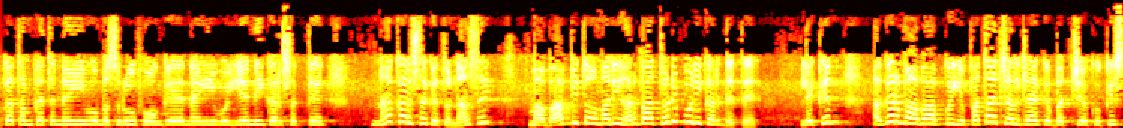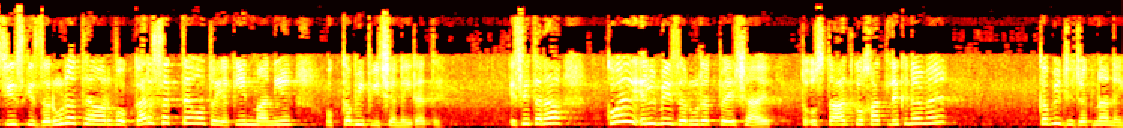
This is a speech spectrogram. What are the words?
کا ہم کہتے نہیں، وہ مصروف ہوں گے، نہیں، وہ یہ نہیں کر سکتے۔ نہ کر سکے تو نہ صحیح۔ ماں باپ بھی تو ہماری ہر بات تھوڑی پوری کر دیتے ہیں۔ لیکن اگر ماں باپ کو یہ پتا چل جائے کہ بچے کو کس چیز کی ضرورت ہے اور وہ کر سکتے ہو تو یقین مانیے وہ کبھی پیچھے نہیں رہتے۔ اسی طرح کوئی علمی ضرورت پیش آئے تو استاد کو خط لکھنے میں کبھی جھجکنا نہیں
